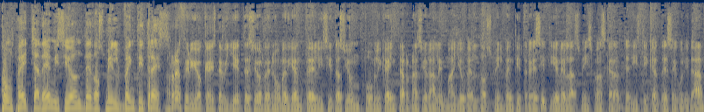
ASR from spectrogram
con fecha de emisión de 2023. Refirió que este billete se ordenó mediante licitación pública internacional en mayo del 2023 y tiene las mismas características de seguridad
